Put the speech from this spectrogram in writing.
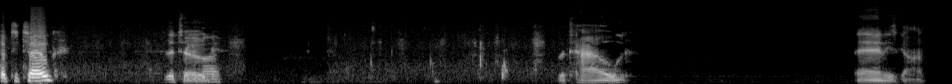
The Totogue? The pretty toad, much. the taug, and he's gone.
